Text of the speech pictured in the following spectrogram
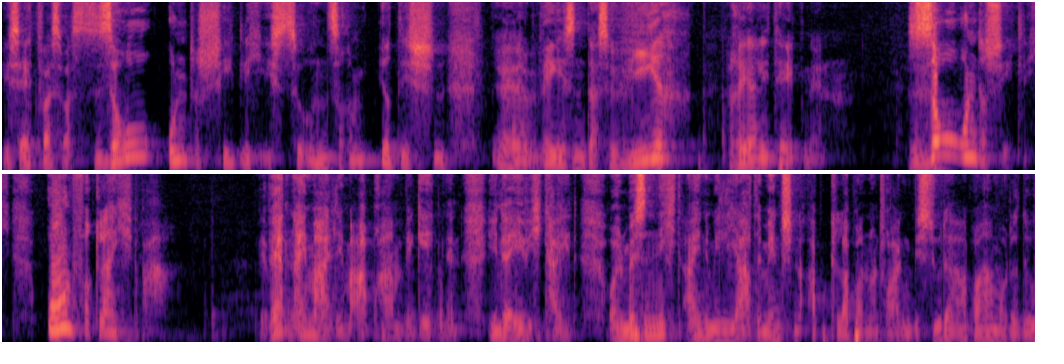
ist etwas, was so unterschiedlich ist zu unserem irdischen äh, Wesen, dass wir Realität nennen. So unterschiedlich, unvergleichbar. Wir werden einmal dem Abraham begegnen in der Ewigkeit und müssen nicht eine Milliarde Menschen abklappern und fragen, bist du der Abraham oder du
